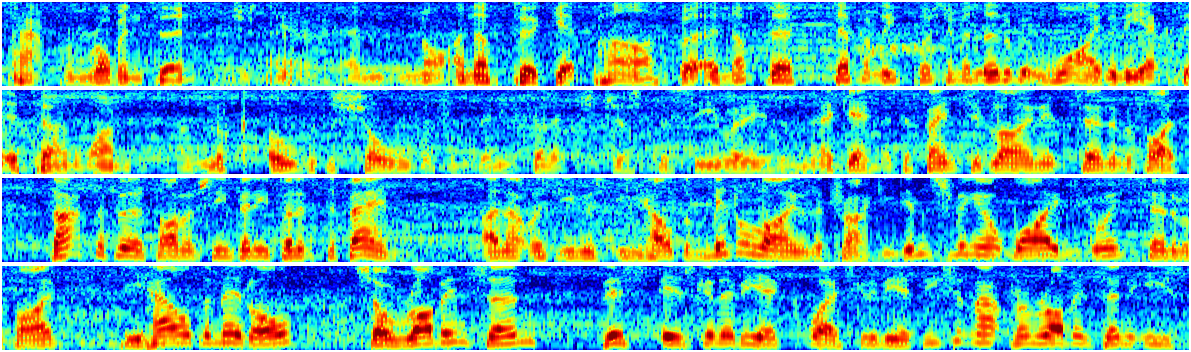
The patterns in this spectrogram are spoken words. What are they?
tap from Robinson. Just, Uh, yeah. and not enough to get past, but enough to definitely push him a little bit wide of the exit of turn one. A look over the shoulder from Vinnie Phillips just to see where he is. And again, a defensive line in turn number five. That's the first time I've seen Vinnie Phillips defend. And that was he was he held the middle line of the track. He didn't swing out wide to go into turn number five. He held the middle. So Robinson, this is going to be a well, it's going to be a decent lap from Robinson. He's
